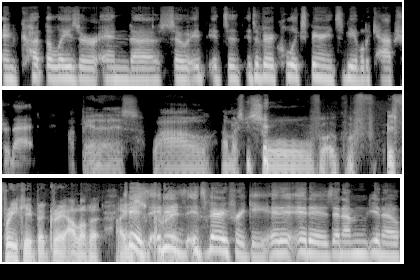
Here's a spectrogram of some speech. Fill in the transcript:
and cut the laser. And uh, so it, it's a it's a very cool experience to be able to capture that. I it is. Wow, that must be so. it's freaky, but great. I love it. I It is. It is. It's very freaky. It, it is. And I'm, you know,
